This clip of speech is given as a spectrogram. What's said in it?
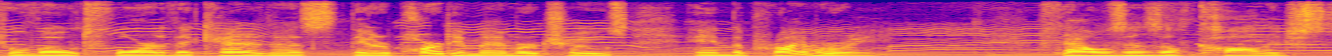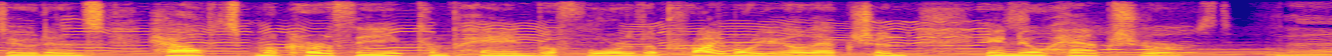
to vote for the candidates their party member chose in the primary. Thousands of college students helped McCarthy campaign before the primary election in New Hampshire. Right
